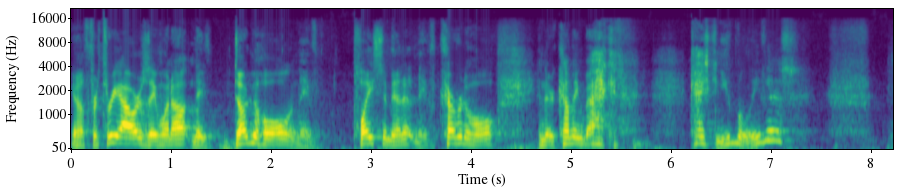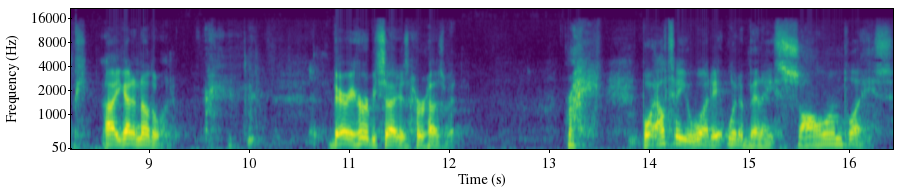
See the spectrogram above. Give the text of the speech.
You know, for three hours they went out and they've dug the hole and they've placed him in it and they've covered the hole and they're coming back. And, guys, can you believe this? Uh, you got another one. Barry Herbicide is her husband. Right. Boy, I'll tell you what, it would have been a solemn place.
